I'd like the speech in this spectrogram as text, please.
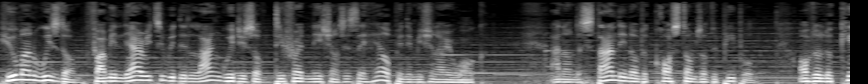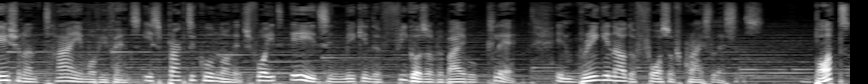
Human wisdom, familiarity with the languages of different nations is a help in the missionary work. An understanding of the customs of the people of the location and time of events is practical knowledge, for it aids in making the figures of the Bible clear, in bringing out the force of Christ's lessons. But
